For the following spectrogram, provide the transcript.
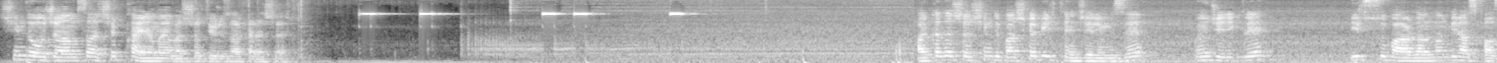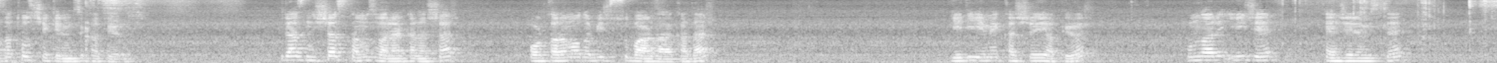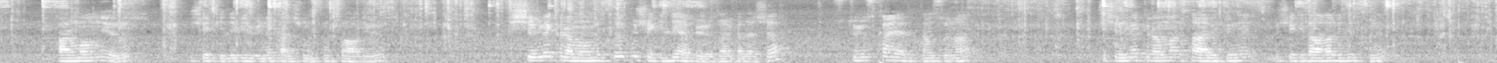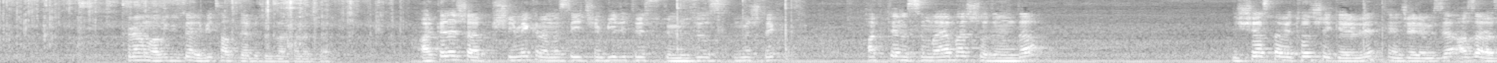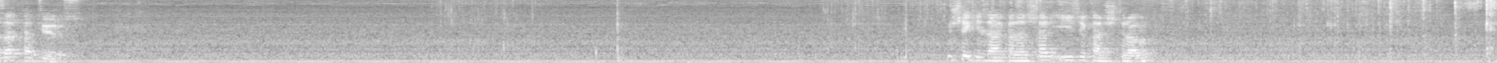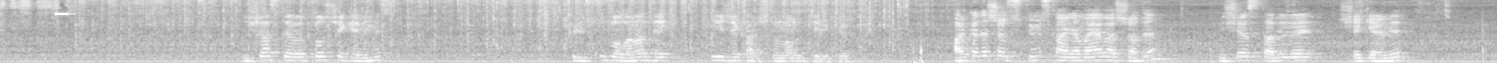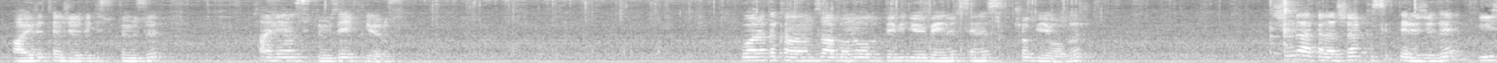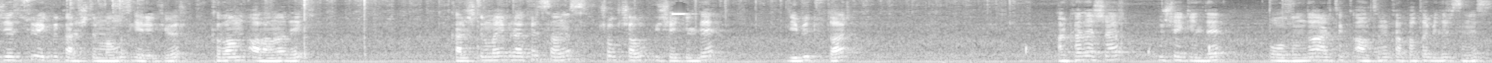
Şimdi ocağımızı açıp kaynamaya başlatıyoruz arkadaşlar. Arkadaşlar şimdi başka bir tenceremize öncelikle bir su bardağından biraz fazla toz şekerimizi katıyoruz. Biraz nişastamız var arkadaşlar. Ortalama o da bir su bardağı kadar. 7 yemek kaşığı yapıyor. Bunları iyice tenceremizde harmanlıyoruz. Bu şekilde birbirine karışmasını sağlıyoruz. Pişirme kremamızı bu şekilde yapıyoruz arkadaşlar. Sütümüz kaynadıktan sonra pişirme krema tarifini bu şekilde alabilirsiniz. Kremalı güzel bir tatlı yapacağız arkadaşlar. Arkadaşlar pişirme kreması için 1 litre sütümüzü ısıtmıştık. Hafiften ısınmaya başladığında nişasta ve toz şekerini tenceremize azar azar katıyoruz. Bu şekilde arkadaşlar iyice karıştıralım. Nişasta ve toz şekerimiz pürüzsüz olana dek iyice karıştırmamız gerekiyor. Arkadaşlar sütümüz kaynamaya başladı. Nişastalı ve şekerli ayrı tenceredeki sütümüzü kaynayan sütümüze ekliyoruz. Bu arada kanalımıza abone olup ve videoyu beğenirseniz çok iyi olur. Şimdi arkadaşlar kısık derecede iyice sürekli karıştırmamız gerekiyor. Kıvam alana dek. Karıştırmayı bırakırsanız çok çabuk bir şekilde dibi tutar. Arkadaşlar bu şekilde olduğunda artık altını kapatabilirsiniz.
